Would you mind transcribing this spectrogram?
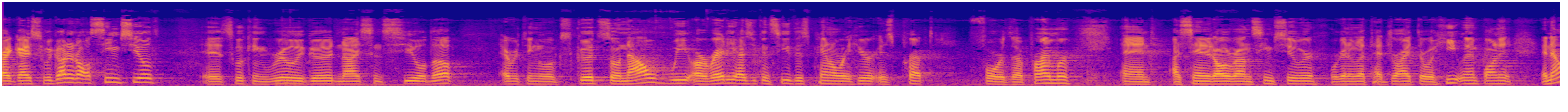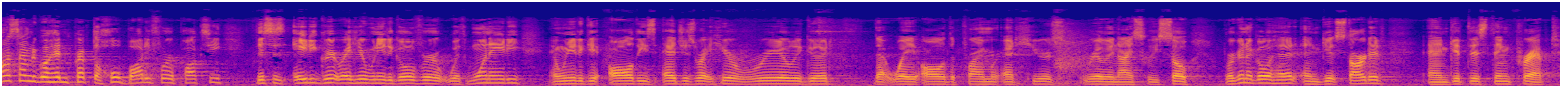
right, guys, so we got it all seam sealed. It's looking really good, nice and sealed up. Everything looks good. So now we are ready. As you can see, this panel right here is prepped for the primer and I sanded all around the seam sealer. We're gonna let that dry, throw a heat lamp on it. And now it's time to go ahead and prep the whole body for epoxy. This is 80 grit right here. We need to go over it with 180 and we need to get all these edges right here really good. That way all of the primer adheres really nicely. So we're gonna go ahead and get started and get this thing prepped.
